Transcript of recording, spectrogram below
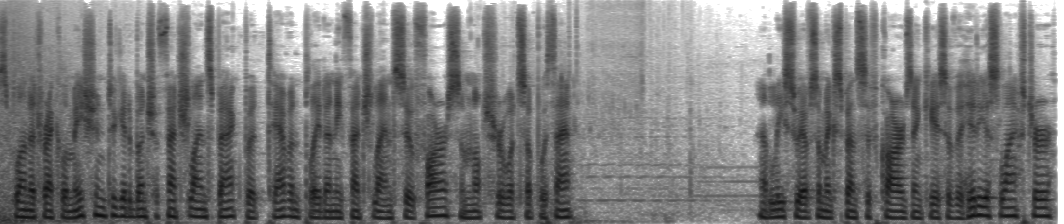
Splendid Reclamation to get a bunch of fetch lands back, but they haven't played any fetch lands so far, so I'm not sure what's up with that. At least we have some expensive cards in case of a Hideous Laughter.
